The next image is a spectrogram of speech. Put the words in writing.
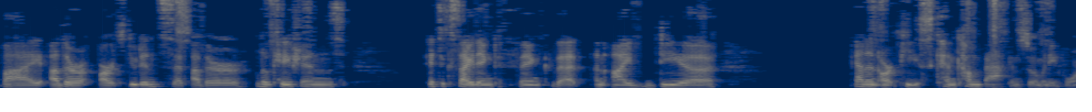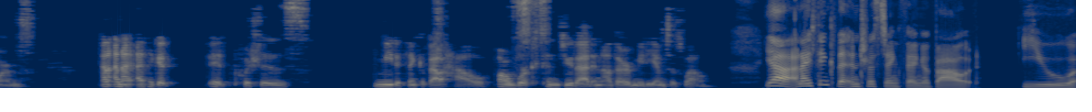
by other art students at other locations. It's exciting to think that an idea and an art piece can come back in so many forms. And, and I, I think it, it pushes me to think about how our work can do that in other mediums as well. Yeah. And I think the interesting thing about you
